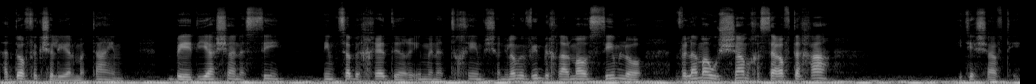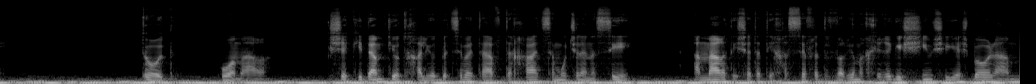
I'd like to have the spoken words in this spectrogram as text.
הדופק שלי על 200, בידיעה שהנשיא נמצא בחדר עם מנתחים שאני לא מבין בכלל מה עושים לו, ולמה הוא שם חסר הבטחה. התיישבתי. טוד, הוא אמר, כשקידמתי אותך להיות בצוות האבטחה הצמוד של הנשיא, אמרתי שאתה תיחשף לדברים הכי רגישים שיש בעולם,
